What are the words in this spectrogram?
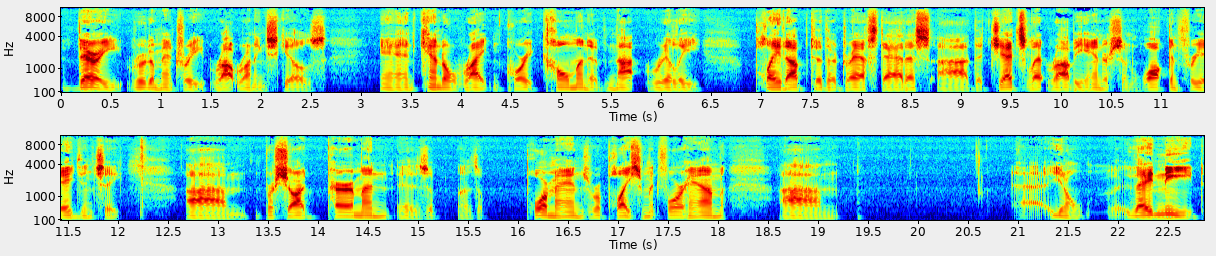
very rudimentary route running skills. And Kendall Wright and Corey Coleman have not really played up to their draft status. Uh, the Jets let Robbie Anderson walk in free agency. Um, Breshad Perriman is a, is a poor man's replacement for him. Um, uh, you know, they need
